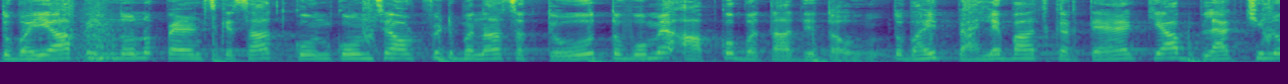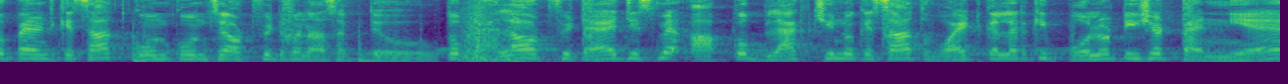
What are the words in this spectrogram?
तो भाई, आप इन दोनों पैंट्स के साथ कौन कौन से आउटफिट बना सकते हो तो वो मैं आपको बता देता हूँ। तो भाई, पहले बात करते हैं कि आप ब्लैक चीनो पैंट के साथ कौन कौन से आउटफिट बना सकते हो? तो पहला आउटफिट है, जिसमें आपको ब्लैक चीनो के साथ व्हाइट कलर की पोलो टी शर्ट पहननी है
